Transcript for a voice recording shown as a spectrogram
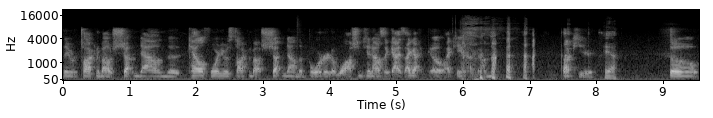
they were talking about shutting down the California was talking about shutting down the border to Washington. I was like, guys, I gotta go. I can't. I'm, I'm not stuck here. Yeah. So,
